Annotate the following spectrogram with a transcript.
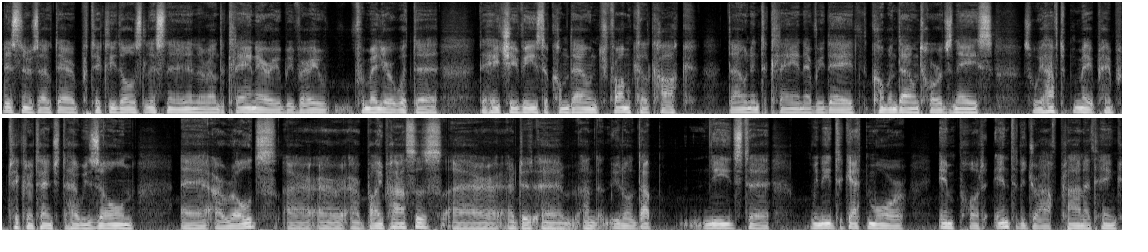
Listeners out there, particularly those listening in around the Clane area, will be very familiar with the, the HGVs that come down from Kilcock down into Clane every day, coming down towards Naas. So we have to make, pay particular attention to how we zone uh, our roads, our, our, our bypasses, our, our um, and you know that needs to we need to get more input into the draft plan. I think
